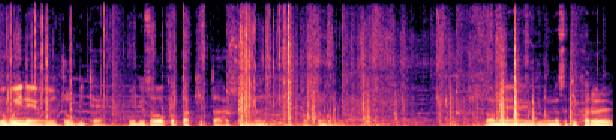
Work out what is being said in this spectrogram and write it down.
요 부위네요. 이쪽 밑에 여기서 껐다 켰다 할 수 있는 뭐 그런 겁니다. 그다음에 여기 보면 스티커를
